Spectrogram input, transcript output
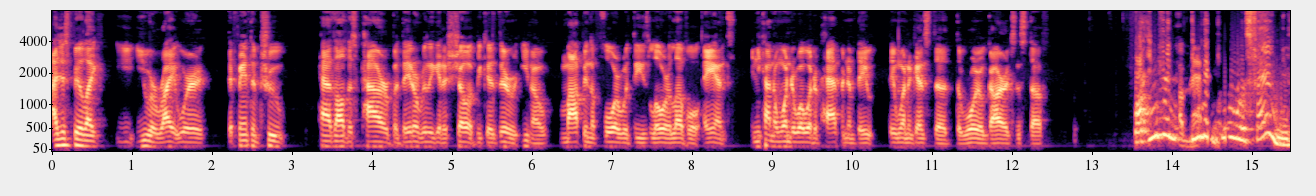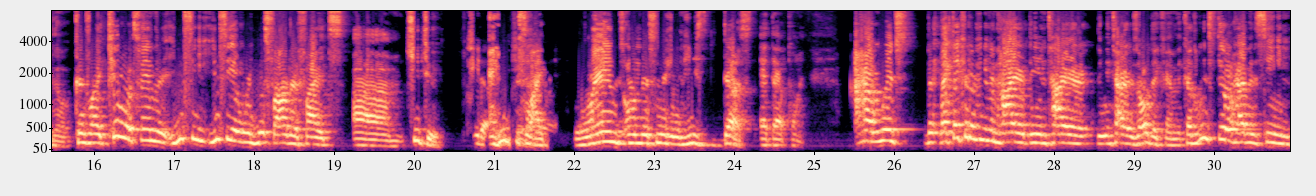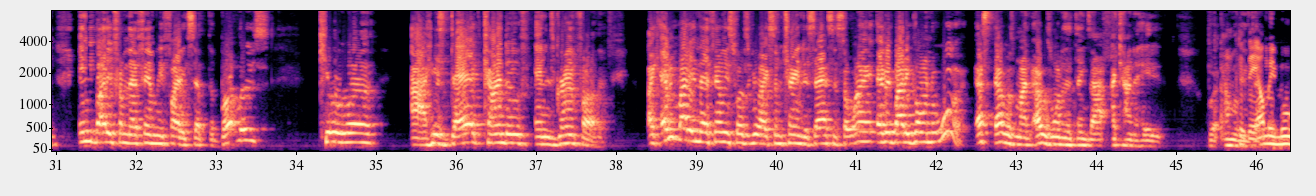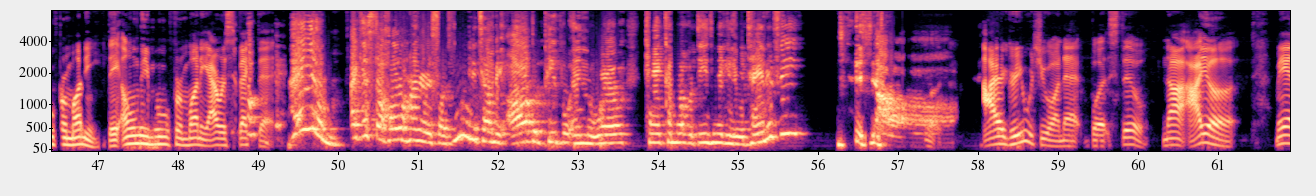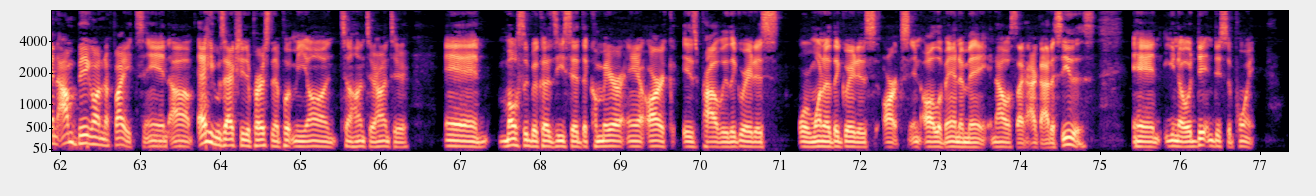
I just feel like you, you were right where the Phantom Troupe has all this power, but they don't really get to show it because they're you know mopping the floor with these lower level ants, and you kind of wonder what would have happened if they they went against the the royal guards and stuff. Or even even Killua's family though, because like Killua's family, you see you see it when his father fights um Chitou, Cheetah. and he's just like lands on this nigga and he's dust at that point. I wish like they could have even hired the entire the entire Zoldyck family because we still haven't seen anybody from that family fight except the Butlers, Killua, uh, his dad, kind of, and his grandfather. Like everybody in that family is supposed to be like some trained assassin. So why ain't everybody going to war? That's that was my that was one of the things I, I kind of hated But I'm because they only move for money. They only move for money. I respect that. Pay them. I guess the whole hundred is so. You need to tell me all the people in the world can't come up with these niggas retainer fee? no. I agree with you on that, but still, nah. I uh, man, I'm big on the fights, and um, Eddie was actually the person that put me on to Hunter Hunter, and mostly because he said the Chimera Ant arc is probably the greatest or one of the greatest arcs in all of anime, and I was like, I gotta see this, and you know, it didn't disappoint.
